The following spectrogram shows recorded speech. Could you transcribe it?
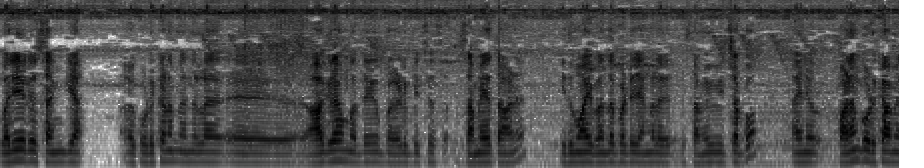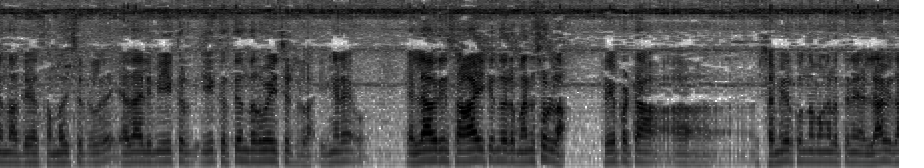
വലിയൊരു സംഖ്യ കൊടുക്കണം എന്നുള്ള ആഗ്രഹം അദ്ദേഹം പ്രകടിപ്പിച്ച സമയത്താണ് ഇതുമായി ബന്ധപ്പെട്ട് ഞങ്ങൾ സമീപിച്ചപ്പോൾ അതിന് പണം കൊടുക്കാമെന്ന് അദ്ദേഹം സമ്മതിച്ചിട്ടുള്ളത്. ഏതായാലും ഈ ഈ കൃത്യം നിർവഹിച്ചിട്ടില്ല. ഇങ്ങനെ എല്ലാവരെയും സഹായിക്കുന്ന ഒരു മനസ്സുള്ള പ്രിയപ്പെട്ട ഷമീർ കുന്നമംഗലത്തിന് എല്ലാവിധ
